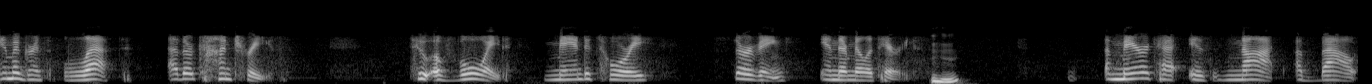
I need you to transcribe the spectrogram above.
immigrants left other countries to avoid mandatory serving in their militaries. Mm-hmm. America is not about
